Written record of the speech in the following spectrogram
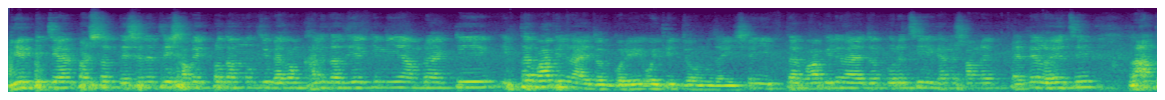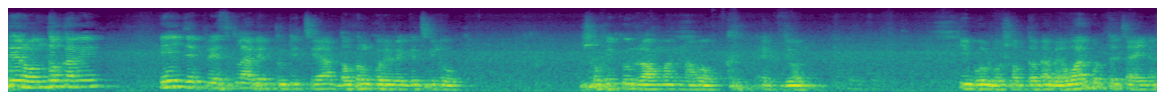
বিএনপি চেয়ারপারসন দেশনেত্রী সাবেক প্রধানমন্ত্রী বেগম খালেদা জিয়াকে নিয়ে আমরা একটি ইফতার মাহফিলের আয়োজন করি ঐতিহ্য অনুযায়ী। সেই ইফতার মাহফিলের আয়োজন করেছি, এখানে সামনে প্যান্ডেল হয়েছে। রাতের অন্ধকারে এই যে প্রেস ক্লাবের দুটি চেয়ার দখল করে রেখেছিল শফিকুর রহমান নামক একজন। কি বলব শব্দটা, ব্যবহার করতে চাই না।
